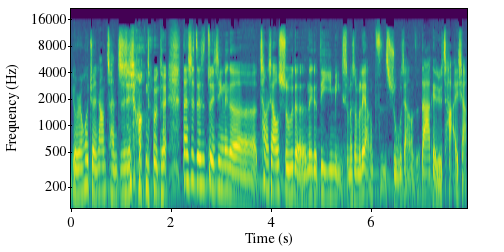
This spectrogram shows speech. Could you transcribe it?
有人会觉得像传直销，对不对？但是这是最近那个畅销书的那个第一名，什么什么量子书这样子，大家可以去查一下。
